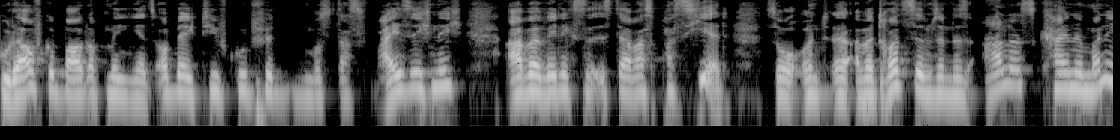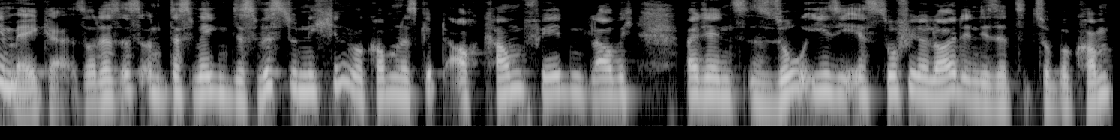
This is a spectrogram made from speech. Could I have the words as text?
gut aufgebaut. Ob man ihn jetzt objektiv gut finden muss, das weiß ich nicht. Aber wenigstens ist da was passiert. So, und äh, aber trotzdem sind das alles keine Moneymaker. So, das ist, und deswegen, das wirst du nicht hinbekommen. Und es gibt auch kaum Fäden, glaube ich, bei denen es so easy ist, so viele Leute in die Sitze zu bekommen.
